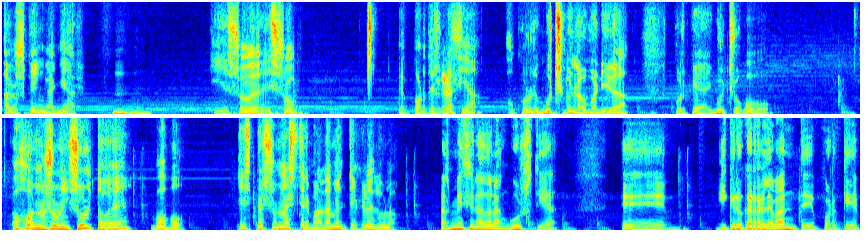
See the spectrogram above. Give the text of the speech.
a los que engañar. Y eso, eso, por desgracia, ocurre mucho en la humanidad porque hay mucho bobo. Ojo, no es un insulto, ¿eh? Bobo. Es persona extremadamente crédula. Has mencionado la angustia eh, y creo que es relevante porque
